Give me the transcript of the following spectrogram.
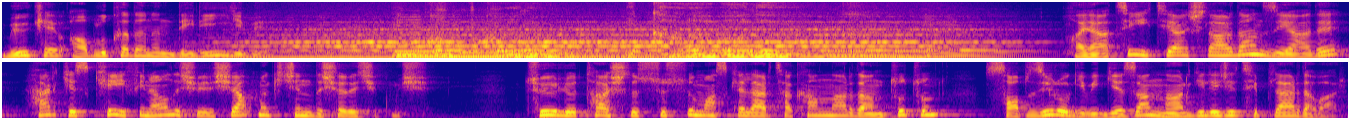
büyük ev ablukadanın deliği gibi. Kupkuru bir kalabalık. Hayati ihtiyaçlardan ziyade herkes keyfine alışveriş yapmak için dışarı çıkmış. Tüylü, taşlı, süslü maskeler takanlardan tutun, Sub-Zero gibi gezen nargileci tipler de var.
